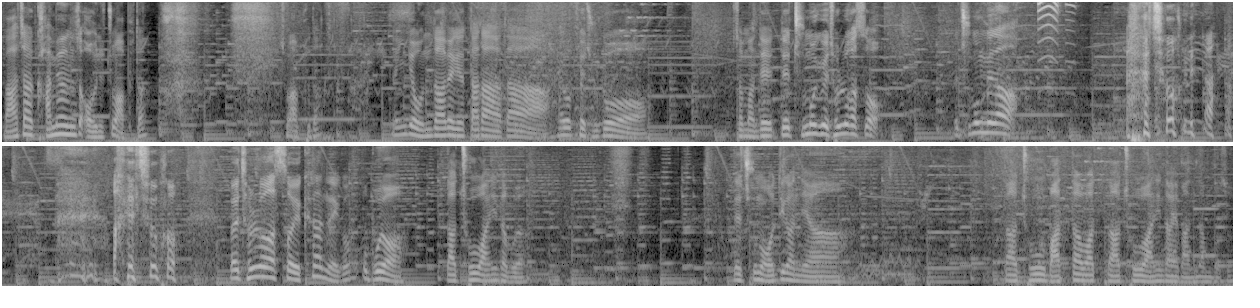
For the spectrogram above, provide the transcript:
맞아 가면서 어 좀 아프다? 좀 아프다? 땡겨 온 다음에 그냥 따다다 회복해주고. 잠깐만 내, 내 주먹이 왜 절로 갔어. 내 주먹 내놔. 주먹 내놔. 아니 주먹. 왜 절로 갔어? 이거 큰일 났네 이거. 어 뭐야? 나 조 아니다 뭐야? 내 주먹 어디 갔냐? 나 조 맞다 왔나 조 아니다의 만남 보소.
